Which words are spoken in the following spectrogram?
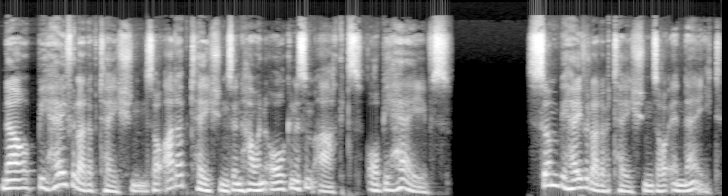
Now, behavioural adaptations are adaptations in how an organism acts or behaves. Some behavioural adaptations are innate,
